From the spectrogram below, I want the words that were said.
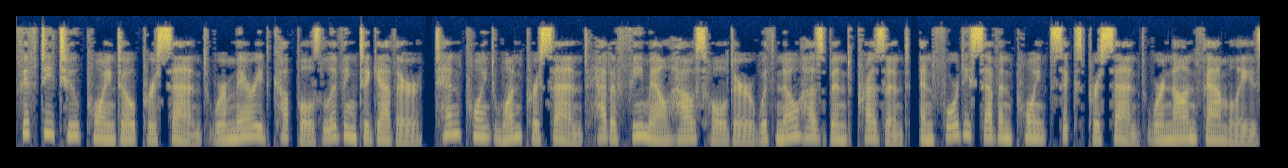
52.0% were married couples living together, 10.1% had a female householder with no husband present, and 47.6% were non-families.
